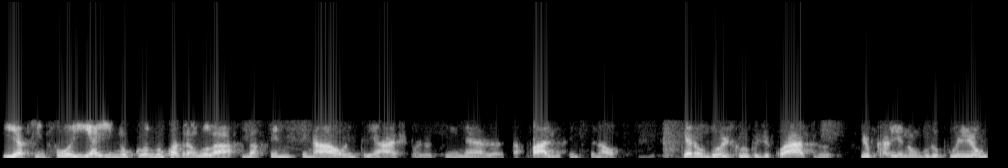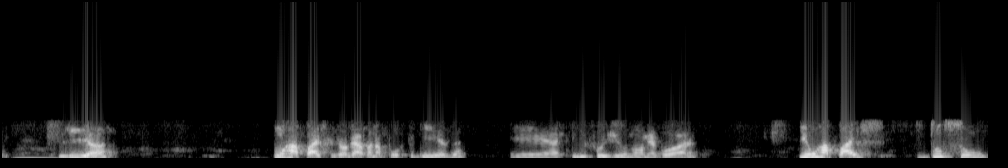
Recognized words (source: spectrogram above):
e assim foi. E aí, no, no quadrangular, na semifinal, entre aspas, assim, né? A fase semifinal, que eram dois grupos de quatro, eu caí num grupo eu, Lian, um rapaz que jogava na portuguesa, é, que me fugiu o nome agora, e um rapaz do Sul,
